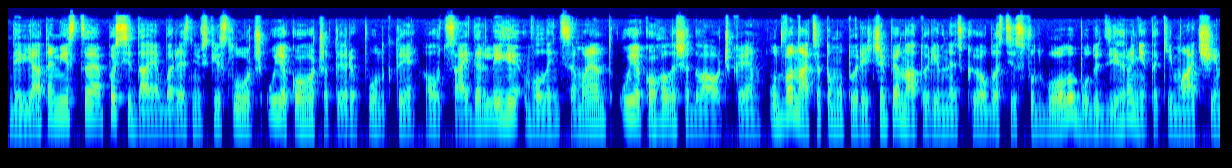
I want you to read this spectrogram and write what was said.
Дев'яте місце посідає Березнівський случ, у якого 4 пункти. Аутсайдер ліги Волинь Цемент, у якого лише 2 очки. У 12-му турі чемпіонату Рівненської області з футболу будуть зіграні такі матчі.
